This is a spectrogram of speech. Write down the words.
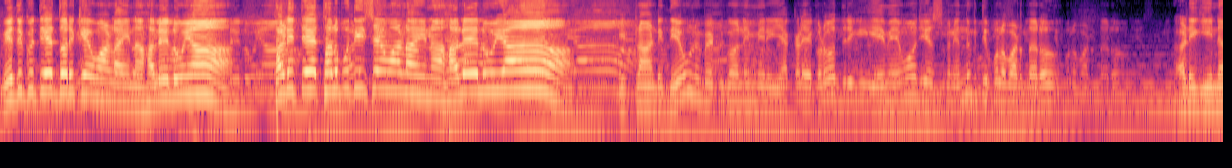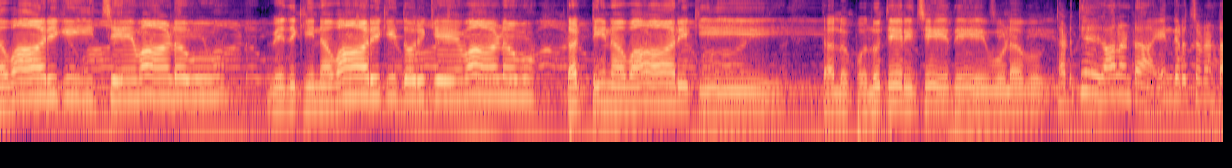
వెతుకుతే దొరికేవాడు ఆయన హలేలుయా తడితే తలుపు తీసేవాడు ఆయన హలేలుయా ఇట్లాంటి దేవుని పెట్టుకొని మీరు ఎక్కడెక్కడో తిరిగి ఏమేమో చేసుకుని ఎందుకు తిప్పులు పడతారు? అడిగిన వారికి ఇచ్చేవాడవు వెతికిన వారికి దొరికేవాడవు తట్టిన వారికి తలుపులు తెరిచే దేవుడవు. తడితే చాలంట ఏం తెరుచాడంట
